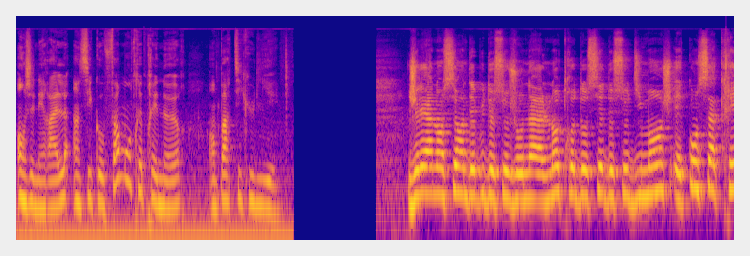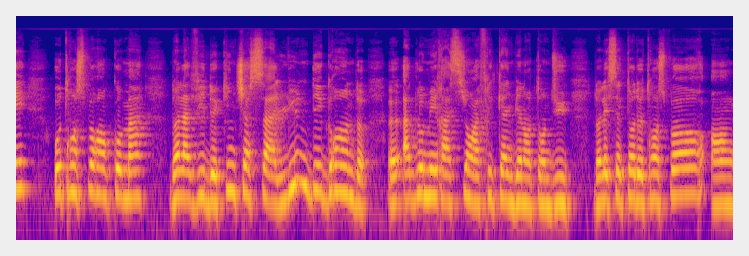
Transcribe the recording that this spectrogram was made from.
en général ainsi qu'aux femmes entrepreneurs en particulier. Je l'ai annoncé en début de ce journal, notre dossier de ce dimanche est consacré au transport en commun dans la ville de Kinshasa, l'une des grandes euh, agglomérations africaines bien entendu dans les secteurs de transport en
